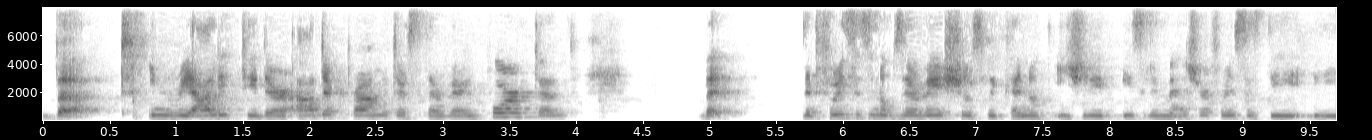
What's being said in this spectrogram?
but in reality, there are other parameters that are very important. But that, for instance, in observations we cannot easily easily measure. For instance, the the,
